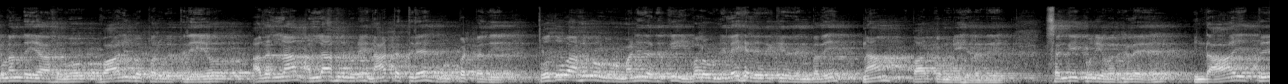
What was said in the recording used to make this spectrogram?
குழந்தையாகவோ வாலிப பருவத்திலேயோ அதெல்லாம் அல்லாஹினுடைய நாட்டத்திலே உட்பட்டது. பொதுவாகவே ஒரு மனிதனுக்கு இவ்வளவு நிலைகள் இருக்கிறது என்பதை நாம் பார்க்க முடிகிறது. சங்கைக்குரியவர்களே இந்த ஆயத்து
